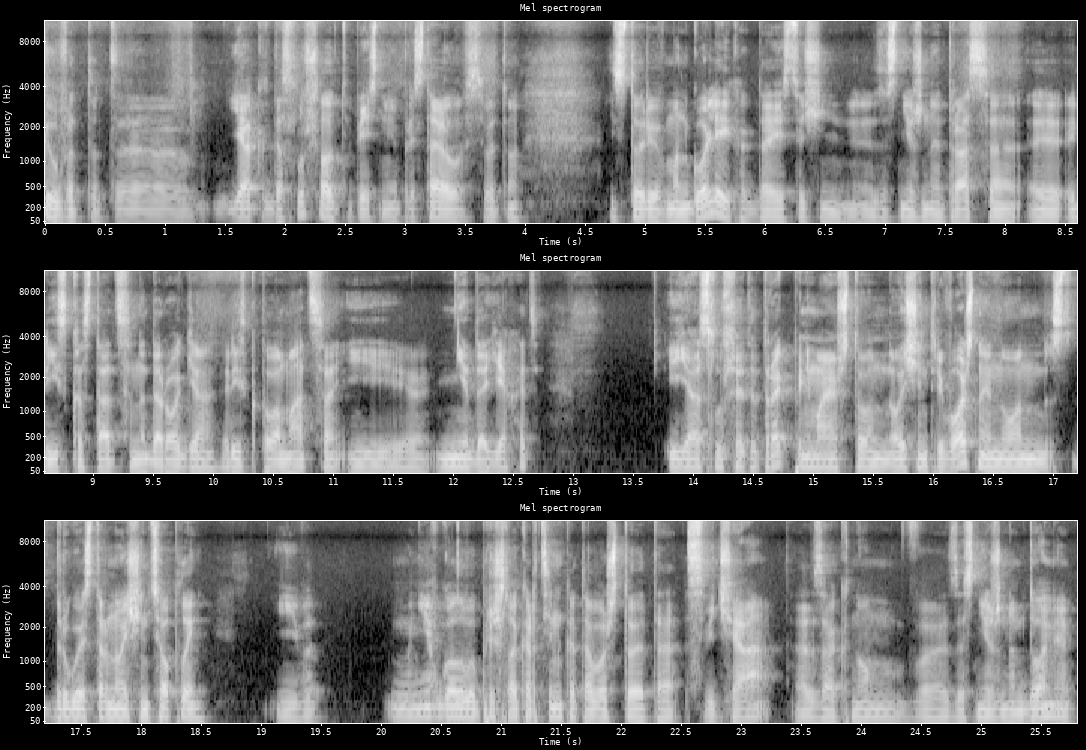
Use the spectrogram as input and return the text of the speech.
Прошепчу вот тут. э, Я когда слушал эту песню, я представил всю эту историю в Монголии, когда есть очень э, заснеженная трасса, э, риск остаться на дороге, риск поломаться и не доехать. И я, слушая этот трек, понимаю, что он очень тревожный, но он, с другой стороны, очень теплый. И вот мне в голову пришла картинка того, что это свеча за окном в заснеженном доме,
